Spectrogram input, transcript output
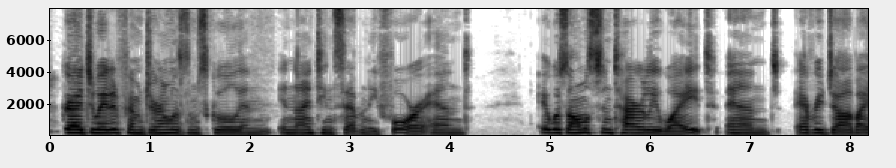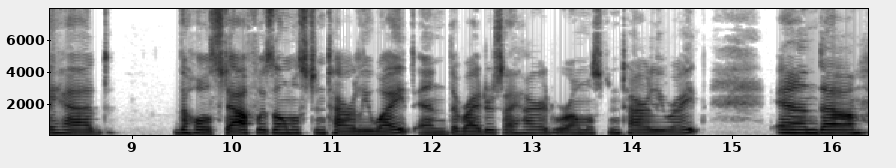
graduated from journalism school in in 1974 and it was almost entirely white and every job i had the whole staff was almost entirely white and the writers i hired were almost entirely white and um,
